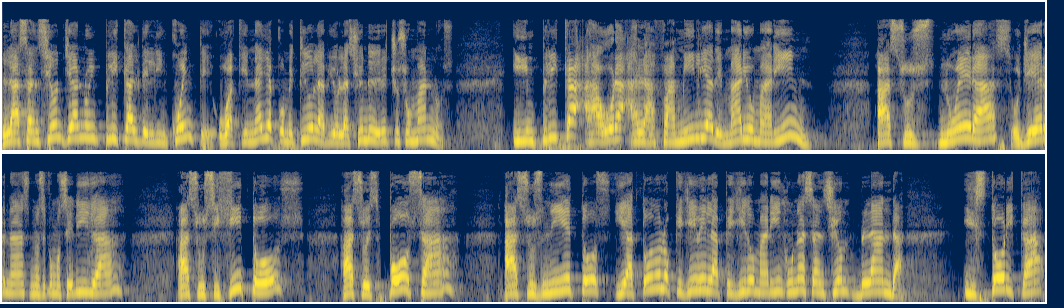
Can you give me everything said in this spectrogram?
la sanción ya no implica al delincuente o a quien haya cometido la violación de derechos humanos. Implica ahora a la familia de Mario Marín, a sus nueras o yernas, no sé cómo se diga, a sus hijitos, a su esposa, a sus nietos y a todo lo que lleve el apellido Marín una sanción blanda, histórica,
